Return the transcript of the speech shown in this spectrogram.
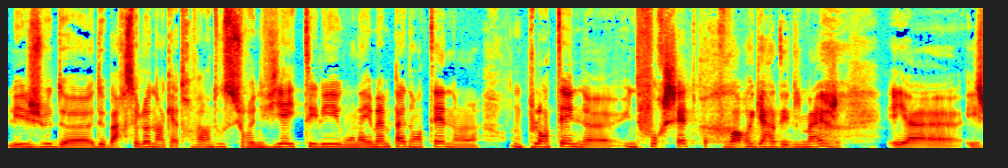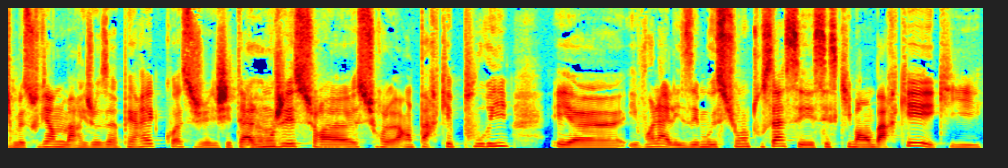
les Jeux de, de, Barcelone en 92 sur une vieille télé où on n'avait même pas d'antenne, on, plantait une, fourchette pour pouvoir regarder l'image. Et, euh, et je me souviens de Marie-Josée Pérec, quoi. J'étais allongée sur, euh, sur un parquet pourri. Et, euh, et, voilà, les émotions, tout ça, c'est ce qui m'a embarqué et qui,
